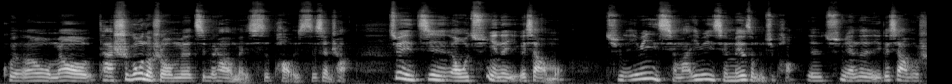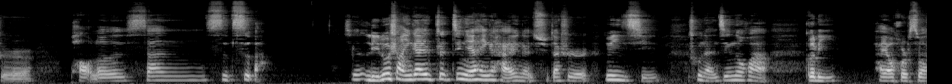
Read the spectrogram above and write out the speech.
可能我们要他施工的时候，我们基本上每次跑一次现场。最近呃，我去年的一个项目，去年因为疫情嘛，因为疫情没有怎么去跑。呃，去年的一个项目是跑了三四次吧。其实理论上应该这今年还应该还应该去，但是因为疫情出南京的话隔离。还要核酸，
